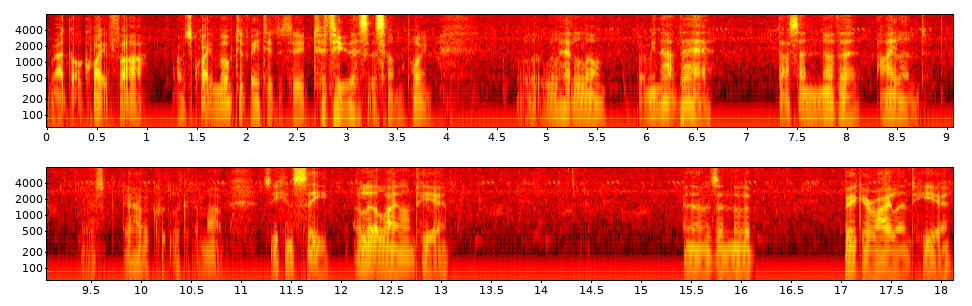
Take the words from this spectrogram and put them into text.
I mean, I got quite far. I was quite motivated to, to do this at some point. We'll, we'll head along. But I mean, that there, that's another island. Let's go have a quick look at the map. So you can see a little island here. And then there's another bigger island here.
